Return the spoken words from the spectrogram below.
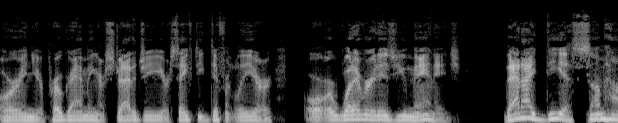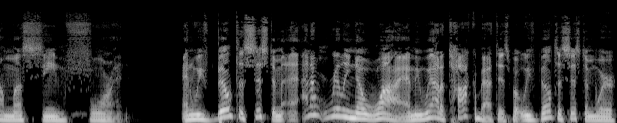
or in your programming or strategy or safety differently or, or, or whatever it is you manage. That idea somehow must seem foreign. And we've built a system. I don't really know why. I mean, we ought to talk about this, but we've built a system where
